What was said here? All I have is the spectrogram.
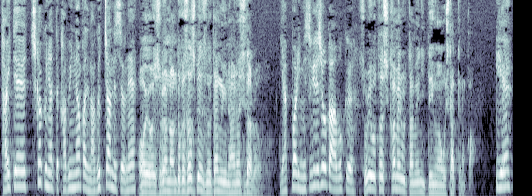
大抵近くにあった花瓶なんかで殴っちゃうんですよね。おいおいそれはなんとかサスペンスの類の話だろやっぱり見過ぎでしょうか僕。それを確かめるために電話をしたってのか。いえ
